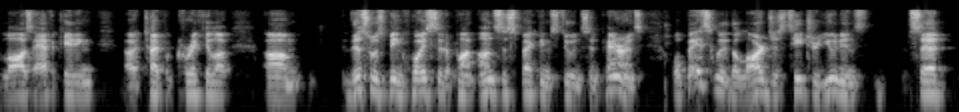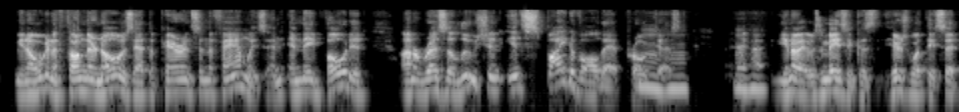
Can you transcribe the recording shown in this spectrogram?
laws advocating uh, type of curricula. Um, this was being hoisted upon unsuspecting students and parents. Well, basically, the largest teacher unions said, you know, we're going to thumb their nose at the parents and the families, and and they voted on a resolution in spite of all that protest. Mm-hmm. Mm-hmm. you know, it was amazing because here's what they said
